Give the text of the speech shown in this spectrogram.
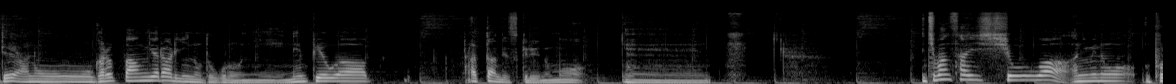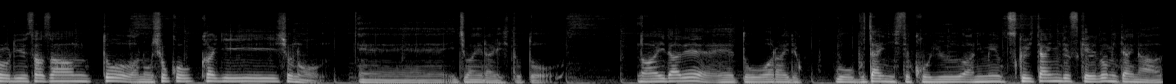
であのガルパンギャラリーのところに年表があったんですけれども、えー一番最初はアニメのプロデューサーさんとあの商工会議所の、えー一番偉い人との間で、えー、とお笑いでこう舞台にしてこういうアニメを作りたいんですけれどみたいな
